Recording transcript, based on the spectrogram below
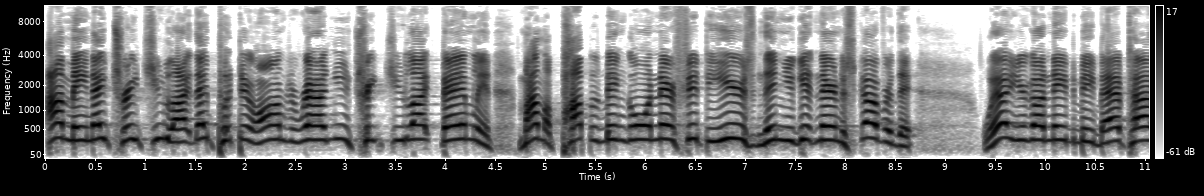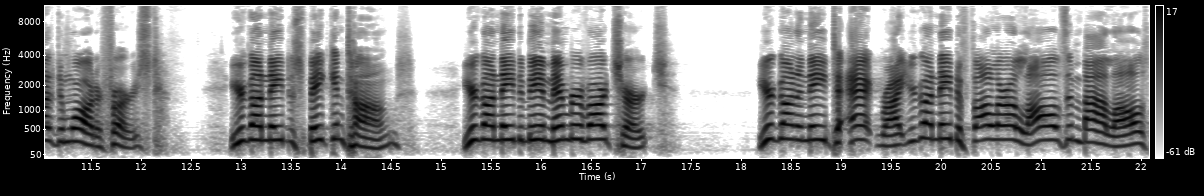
I mean, they treat you like they put their arms around you and treat you like family. And Mama, Papa's been going there 50 years, and then you get in there and discover that, well, you're going to need to be baptized in water first. You're going to need to speak in tongues. You're going to need to be a member of our church. You're going to need to act right. You're going to need to follow our laws and bylaws.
